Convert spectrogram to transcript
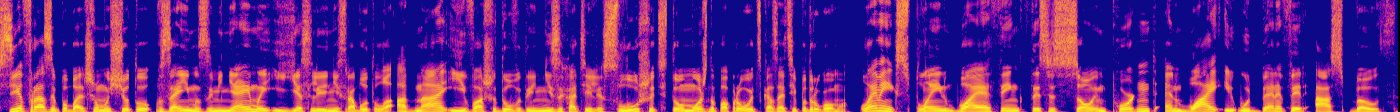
Все фразы по большому счету взаимозаменяемы, и если не сработала одна, и ваши доводы не захотели слушать, то можно попробовать сказать и по-другому. Let me explain why I think this is so important and why it would benefit us both.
